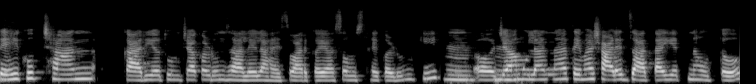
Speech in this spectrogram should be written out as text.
तेही खूप छान कार्य तुमच्याकडून झालेलं आहे स्वार्क या संस्थेकडून की ज्या मुलांना तेव्हा शाळेत जाता येत नव्हतं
